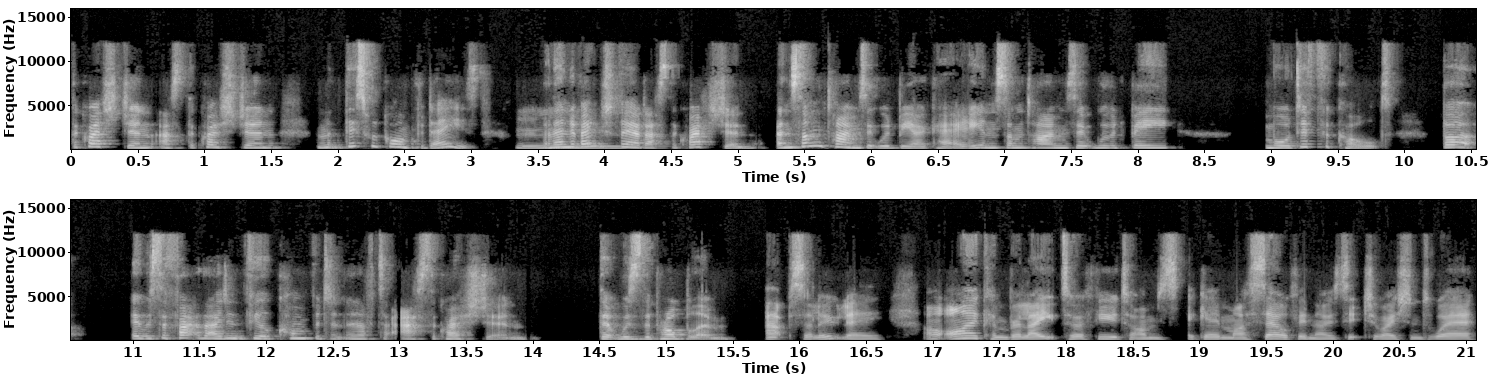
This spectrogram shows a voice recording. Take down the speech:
the question, ask the question. And this would go on for days. Mm. And then eventually mm. I'd ask the question. And sometimes it would be okay. And sometimes it would be more difficult. But it was the fact that I didn't feel confident enough to ask the question that was the problem Absolutely. I, I can relate to a few times again myself in those situations where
